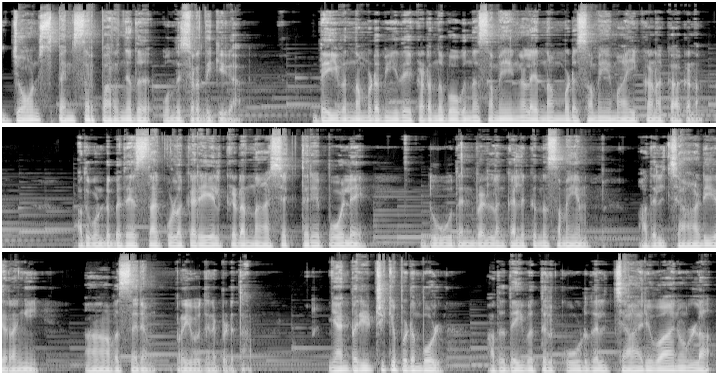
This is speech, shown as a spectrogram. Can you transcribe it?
ജോൺ സ്പെൻസർ പറഞ്ഞത് ഒന്ന് ശ്രദ്ധിക്കുക. ദൈവം നമ്മുടെ മീതെ കടന്നു പോകുന്ന സമയങ്ങളെ നമ്മുടെ സമയമായി കണക്കാക്കണം. അതുകൊണ്ട് ബദേസ്ത കുളക്കരയിൽ കിടന്ന അശക്തരെ പോലെ ദൂതൻ വെള്ളം കലക്കുന്ന സമയം അതിൽ ചാടിയിറങ്ങി ആ അവസരം പ്രയോജനപ്പെടുത്താം. ഞാൻ പരീക്ഷിക്കപ്പെടുമ്പോൾ അത് ദൈവത്തിൽ കൂടുതൽ ചാരുവാനുള്ള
